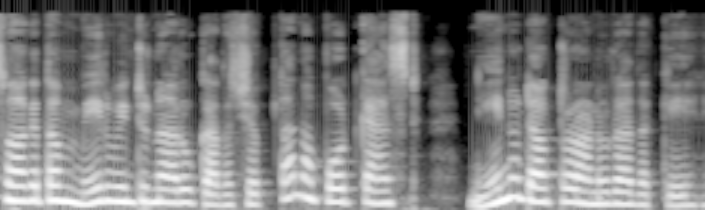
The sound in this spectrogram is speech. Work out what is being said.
స్వాగతం. మీరు వింటున్నారు కథ చెప్తా నా పోడ్కాస్ట్. నేను డాక్టర్ అనురాధకే.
